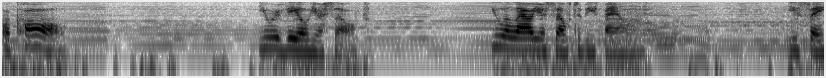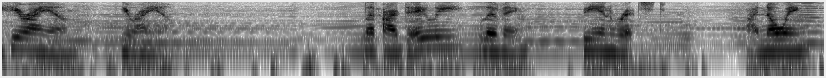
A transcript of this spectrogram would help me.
or call, you reveal yourself. You allow yourself to be found. You say, Here I am, here I am. Let our daily living be enriched by knowing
